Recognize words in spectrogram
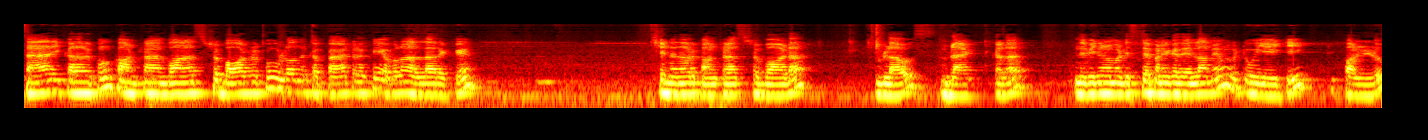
சாரி கலருக்கும் கான்ட்ராஸ்ட் பார்டருக்கும் உள்ள வந்திருக்க பேட்டர்னுக்கும் எவ்வளவு நல்லா இருக்கு? சின்னதா ஒரு contrast border blouse black colour இந்த வீடியோ நம்ம டிஸ்ப்ளே பண்ணிருக்கிறது எல்லாமே உங்களுக்கு டூ எயிட்டி பல்லு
